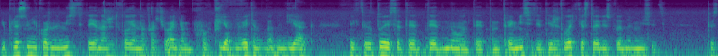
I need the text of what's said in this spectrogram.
І плюс мені кожного місяця дає на житло і на харчування, бо я б не витягнув ну, ніяк. Як ти готуєшся, ти, ти, ну, ти там три місяці, ти житло тільки стоїть 2,5 місяць. Тобто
